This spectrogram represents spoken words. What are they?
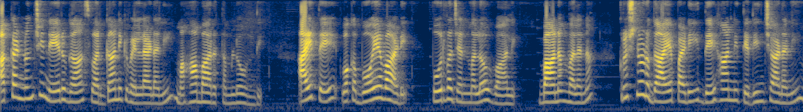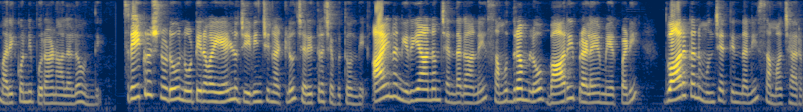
అక్కడి నుంచి నేరుగా స్వర్గానికి వెళ్ళాడని మహాభారతంలో ఉంది. అయితే ఒక బోయవాడి పూర్వజన్మలో వాలి. బాణం వలన కృష్ణుడు గాయపడి దేహాన్ని త్యజించాడని మరికొన్ని పురాణాలలో ఉంది. శ్రీకృష్ణుడు నూటిరవై ఏళ్ళు జీవించినట్లు చరిత్ర చెబుతోంది. ఆయన నిర్యాణం చెందగానే సముద్రంలో భారీ ప్రళయం ఏర్పడి ద్వారకను ముంచెత్తిందని సమాచారం.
